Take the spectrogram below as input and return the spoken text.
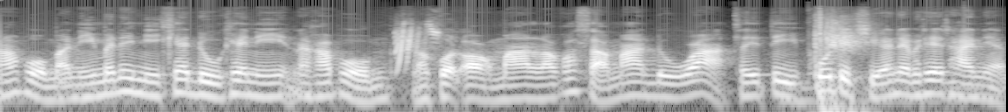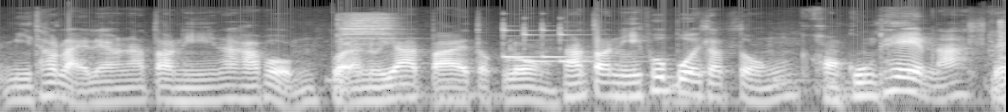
นะผมอันนี้ไม่ได้มีแค่ดูแค่นี้นะครับผมเรากดออกมาเราก็สามารถดูว่าสถิติผู้ติดเชื้อในประเทศไทยเนี่ยมีเท่าไหร่แล้วนะตอนนี้นะครับผมกดอนุญาตไปตกลงนะตอนนี้ผู้ป่วยสะสมของกรุงเทพนะใน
